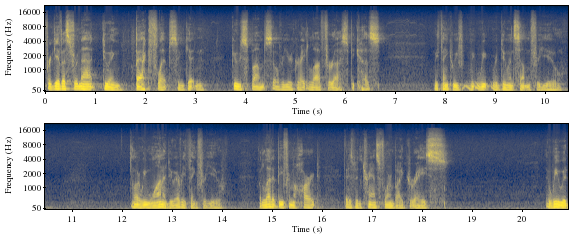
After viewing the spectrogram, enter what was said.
Forgive us for not doing backflips and getting goosebumps over your great love for us because we think we've, we, we, we're doing something for you. Lord, we want to do everything for you, but let it be from a heart that has been transformed by grace. That we would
